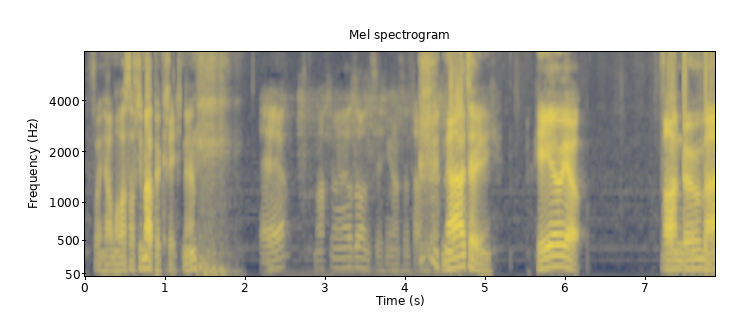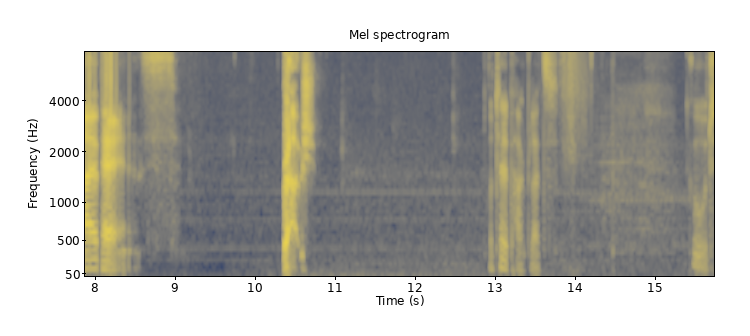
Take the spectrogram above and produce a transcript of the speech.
Dass man hier auch mal was auf die Mappe kriegt, ne? Ja, ja. Macht man ja sonst nicht den ganzen Tag. Na, natürlich. Here we go. Under my pants. Rausch. Hotelparkplatz. Gut.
